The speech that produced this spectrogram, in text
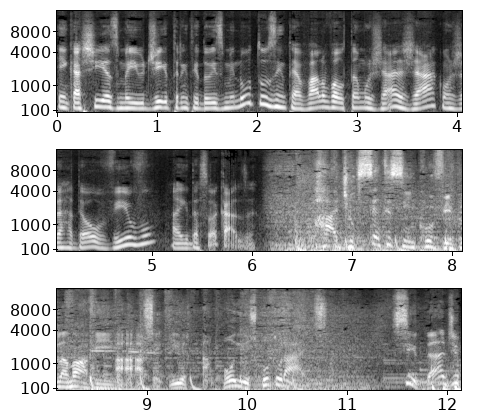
Em Caxias, meio-dia e 32 minutos, intervalo, voltamos já já com Jardel ao vivo, aí da sua casa. Rádio 105,9. A seguir, apoios culturais. Cidade.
